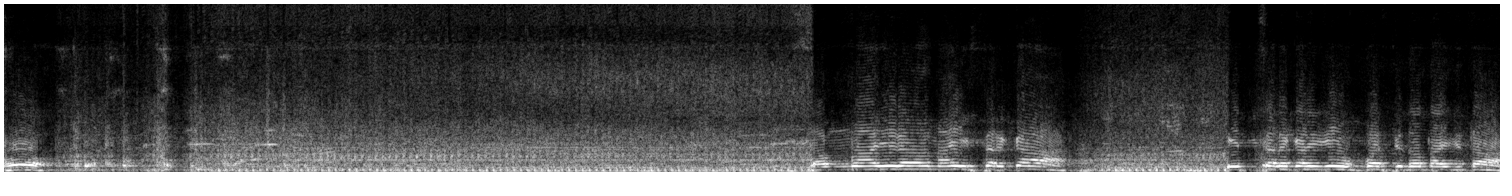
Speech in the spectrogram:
हो. संभाजीराव नाईक सरकार इतकलकरजी उपस्थित होत तिथं.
